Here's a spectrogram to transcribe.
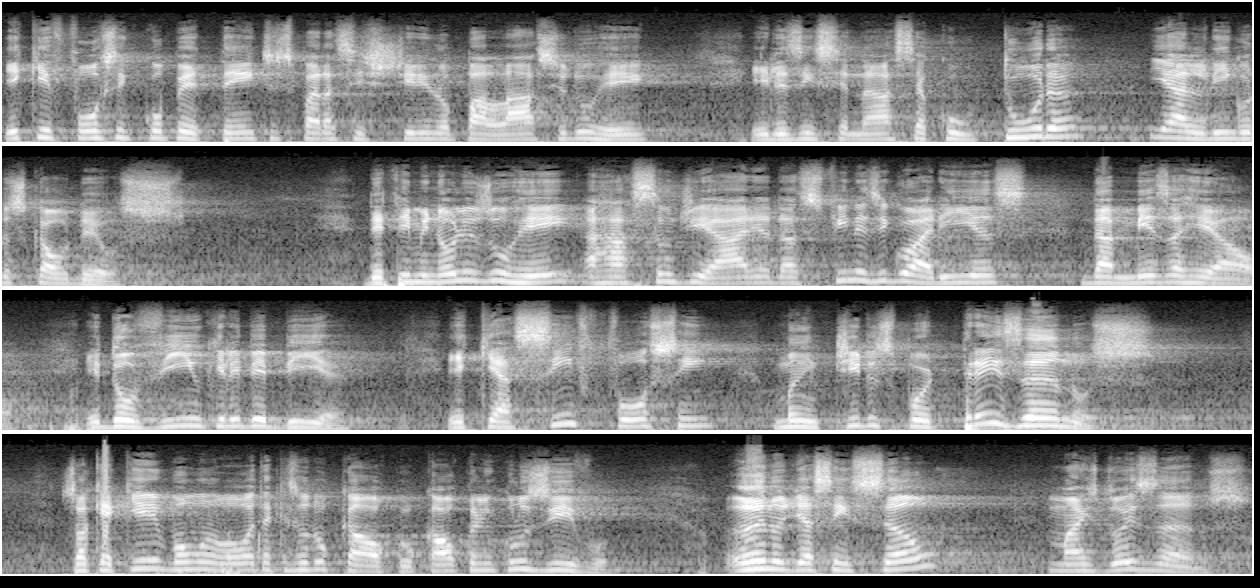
e que fossem competentes para assistirem no palácio do rei. Eles ensinassem a cultura e a língua dos caldeus. Determinou-lhes o rei a ração diária das finas iguarias da mesa real e do vinho que ele bebia, e que assim fossem mantidos por três anos. Só que aqui vamos outra questão do cálculo, o cálculo inclusivo. Ano de ascensão mais dois anos.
